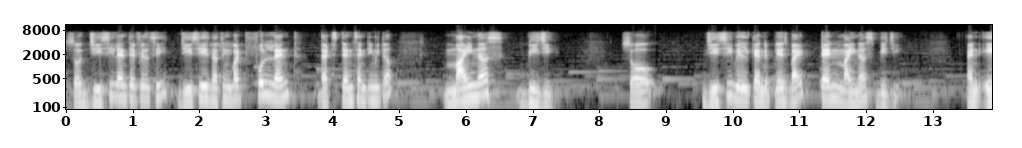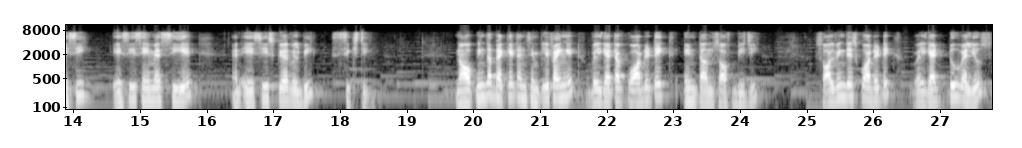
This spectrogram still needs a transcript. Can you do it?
so GC length if you'll see GC is nothing but full length that's 10 centimeter minus BG so GC will can replace by 10 minus BG and AC AC same as CA and AC square will be 60 now opening the bracket and simplifying it we'll get a quadratic in terms of BG solving this quadratic we'll get two values.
